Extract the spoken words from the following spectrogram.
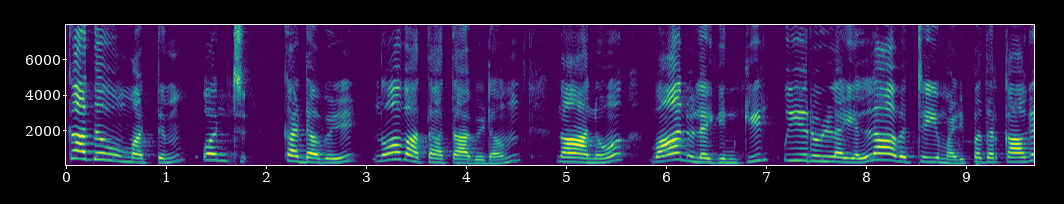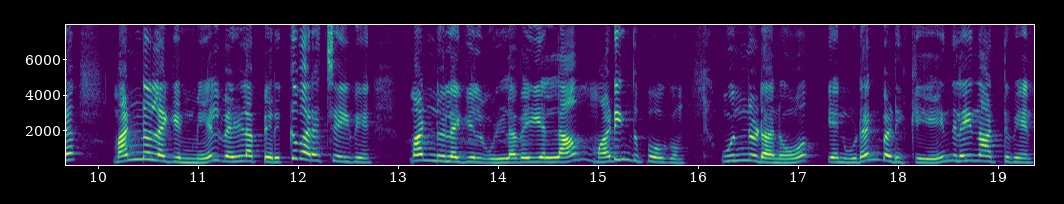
கதவு மட்டும் ஒன்று. கடவுள் நோவா தாத்தாவிடம் நானோ வானுலகின் கீழ் உயிருள்ள எல்லாவற்றையும் அழிப்பதற்காக மண்ணுலகின் மேல் வெள்ளப்பெருக்கு வரச் செய்வேன். மண்ணுலகில் உள்ளவையெல்லாம் மடிந்து போகும். உன்னுடனோ என் உடன்படிக்கையை நிலைநாட்டுவேன்.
